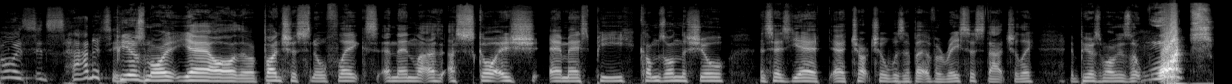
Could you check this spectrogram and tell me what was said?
Oh, it's insanity. Piers Morgan, yeah, oh, there were a bunch of snowflakes, and then like a, a Scottish MSP comes on the show and says, "Yeah, uh, Churchill was a bit of a racist, actually." And Piers Morgan's like, "What?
